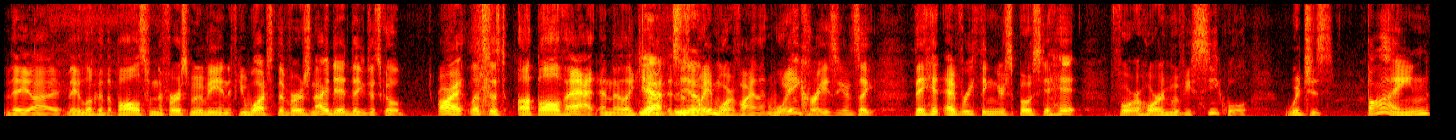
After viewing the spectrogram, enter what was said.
They uh, they look at the balls from the first movie, and if you watch the version I did, they just go, all right, let's just up all that, and they're like, yeah, Yeah. this is Yeah. way more violent, way crazier. It's like they hit everything you're supposed to hit for a horror movie sequel, which is fine,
